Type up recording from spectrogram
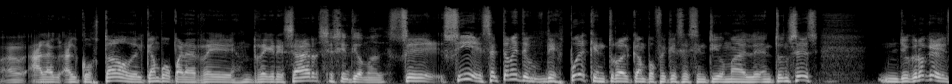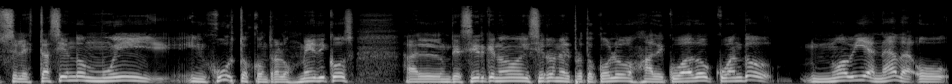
al costado del campo para regresar... Se sintió mal. sí, exactamente. Después que entró al campo fue que se sintió mal. Entonces, yo creo que se le está haciendo muy injustos contra los médicos al decir que no hicieron el protocolo adecuado cuando no había nada o,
